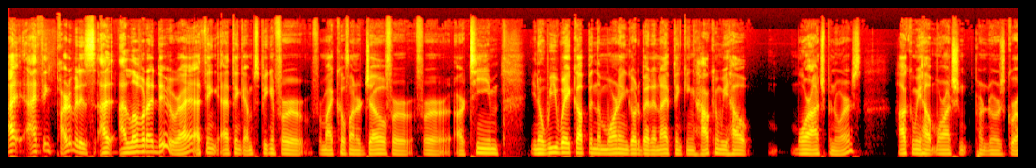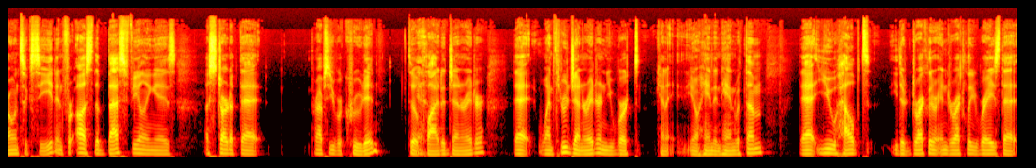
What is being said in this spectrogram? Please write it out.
I, I think part of it is I, I love what I do, right? I think I think I'm speaking for for my co-founder Joe, for for our team. You know, we wake up in the morning go to bed at night thinking, how can we help more entrepreneurs? How can we help more entrepreneurs grow and succeed? And for us, the best feeling is a startup that perhaps you recruited to Yeah. apply to Gener8tor, that went through Gener8tor and you worked kind of you know hand in hand with them, that you helped either directly or indirectly raise that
